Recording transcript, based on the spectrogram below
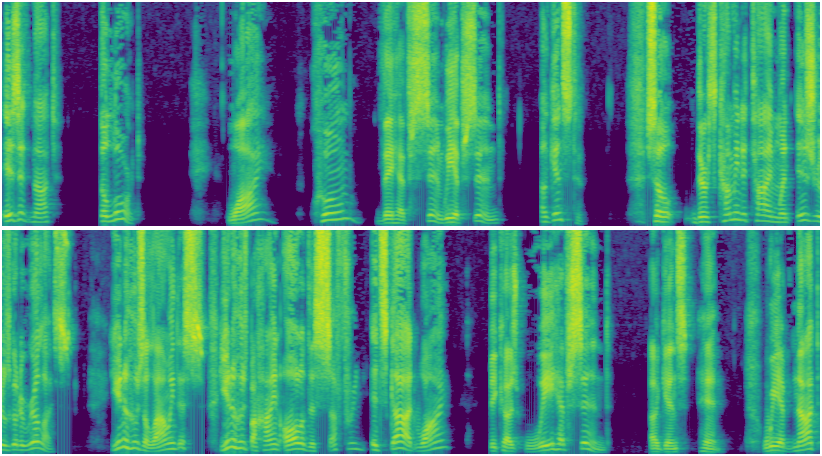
Is it not the Lord? Why? Whom they have sinned, we have sinned against him. So there's coming a time when Israel's going to realize you know who's allowing this? You know who's behind all of this suffering? It's God. Why? Because we have sinned against him. We have not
